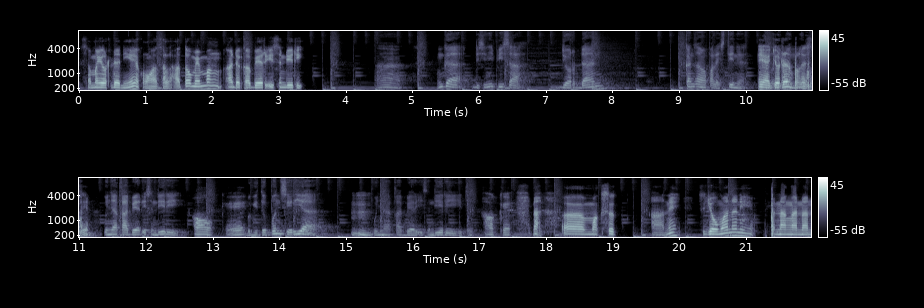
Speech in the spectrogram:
sama Yordania ya kalau nggak salah atau memang ada KBRI sendiri? Ah, enggak, di sini pisah. Jordan kan sama Palestina ya. Iya, Jordan Palestina. Punya KBRI sendiri. Oh, Oke. Okay. Begitupun Syria mm. punya KBRI sendiri gitu. Oke. Okay. Nah, uh, maksud aneh sejauh mana nih penanganan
